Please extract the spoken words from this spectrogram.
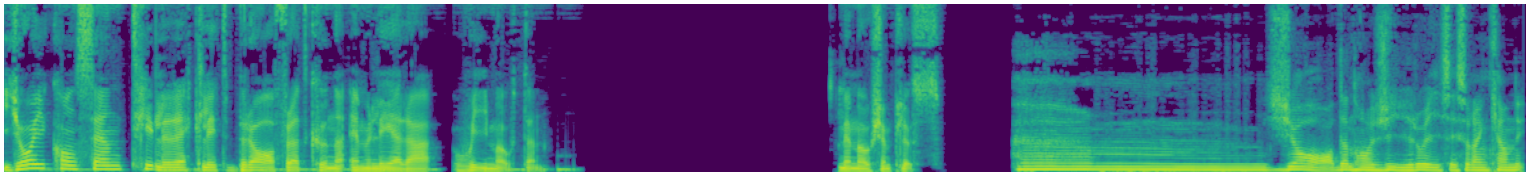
Joy-Consen tillräckligt bra för att kunna emulera Wiimoten? Med Motion Plus? Um, ja, den har gyro i sig så den kan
